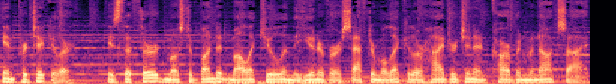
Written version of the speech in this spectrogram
in particular, is the third most abundant molecule in the universe after molecular hydrogen and carbon monoxide.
